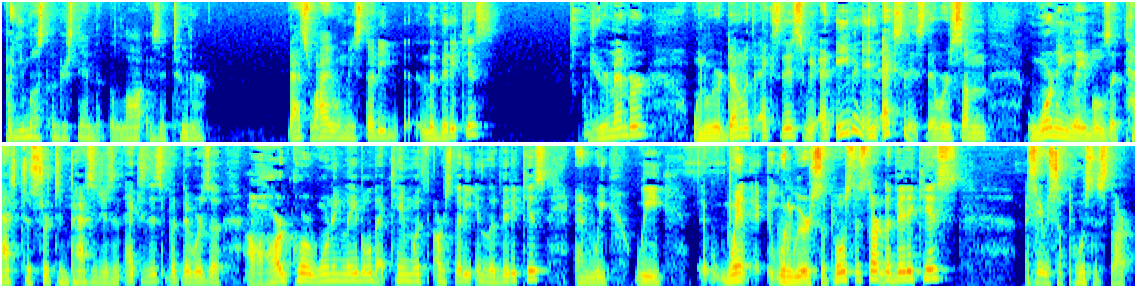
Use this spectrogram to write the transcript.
But you must understand that the law is a tutor. That's why when we studied Leviticus, do you remember when we were done with Exodus? We, and even in Exodus, there were some warning labels attached to certain passages in Exodus, but there was a, a hardcore warning label that came with our study in Leviticus. And we we went when we were supposed to start Leviticus, I say we're supposed to start,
